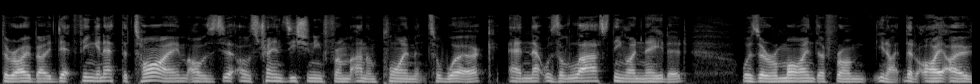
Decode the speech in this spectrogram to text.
the robo debt thing, and at the time I was I was transitioning from unemployment to work, and that was the last thing I needed was a reminder from you know that I owe,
